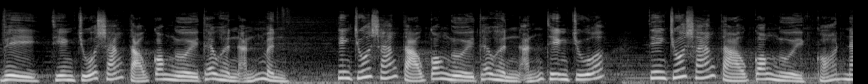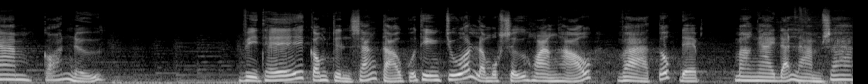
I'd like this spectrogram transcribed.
Vì thiên chúa sáng tạo con người theo hình ảnh mình, thiên chúa sáng tạo con người theo hình ảnh thiên chúa thiên chúa sáng tạo con người có nam, có nữ. Vì thế, công trình sáng tạo của thiên chúa là một sự hoàn hảo và tốt đẹp mà ngài đã làm ra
